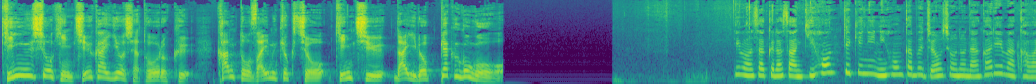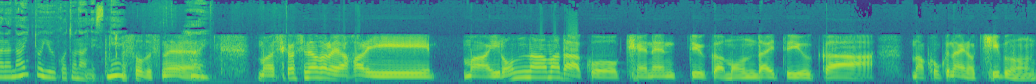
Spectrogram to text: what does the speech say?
金融商品仲介業者登録関東財務局長金中第605号では朝倉さん、基本的に日本株上昇の流れは変わらないということなんですね。そうですね。はい、まあしかしながらやはりまあいろんなまだこう懸念っていうか問題というか。まあ、国内の気分っ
